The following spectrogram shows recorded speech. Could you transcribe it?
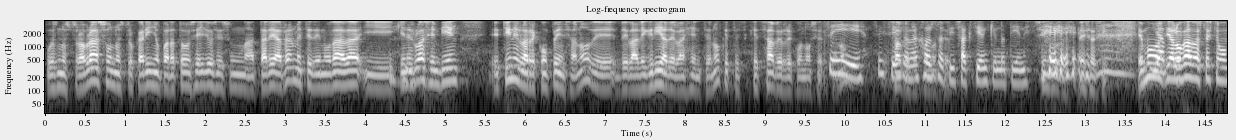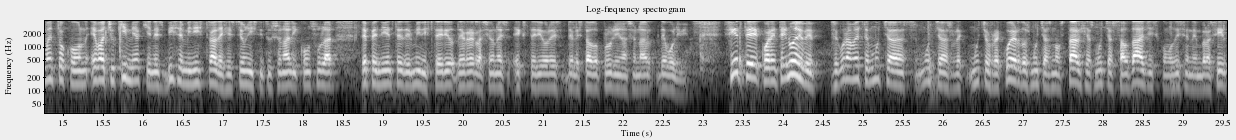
Pues nuestro abrazo, nuestro cariño para todos ellos. Es una tarea realmente denodada y quienes lo hacen bien eh, tienen la recompensa, ¿no? De, la alegría de la gente, ¿no? Que, que sabe reconocer. Sí, sí, sí, es la mejor satisfacción que uno tiene. Sí, es así. Hemos pues. dialogado hasta este momento con Eva Chuquimia, quien es viceministra de Gestión Institucional y Consular, dependiente del Ministerio de Relaciones Exteriores del Estado Plurinacional de Bolivia. 7.49, seguramente muchas, muchas, muchos recuerdos, muchas nostalgias, muchas saudades, como dicen en Brasil,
